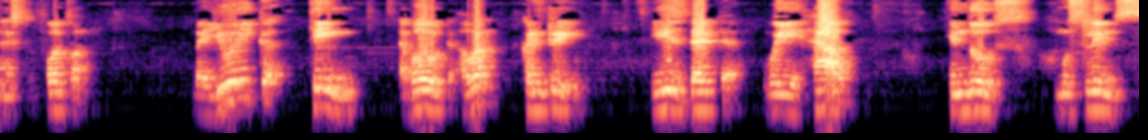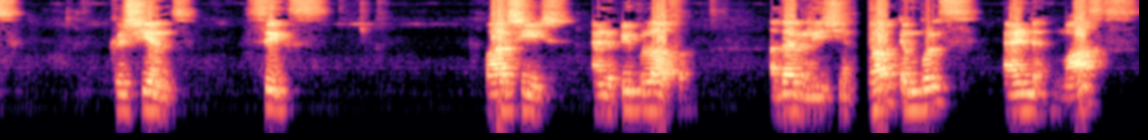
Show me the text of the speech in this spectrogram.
Next, fourth one. The unique thing about our country is that we have Hindus, Muslims, Christians, Sikhs, Parsis, and people of other religion. We have temples and mosques,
